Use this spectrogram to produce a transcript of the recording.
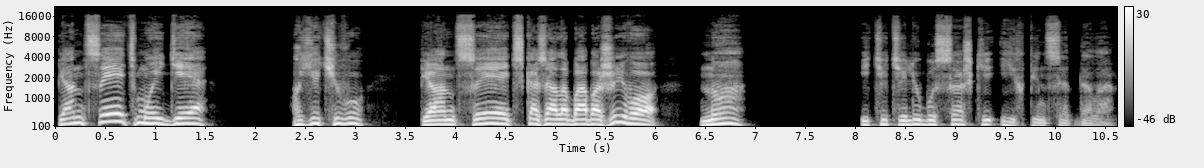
Пянцеть мой де! А я чего? Пянцеть, сказала баба живо, но... И тетя Люба Сашке их пинцет дала.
